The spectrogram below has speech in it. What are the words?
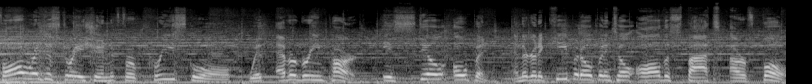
Fall registration for preschool with Evergreen Park is still open, and they're going to keep it open until all the spots are full.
